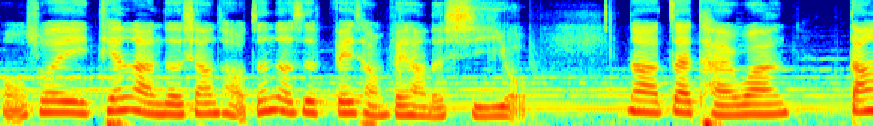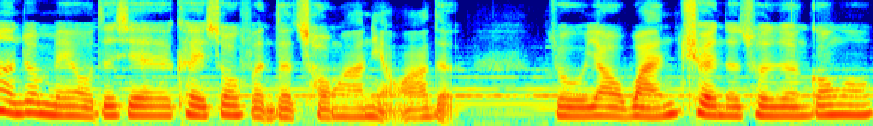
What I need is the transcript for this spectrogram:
哦，所以天然的香草真的是非常非常的稀有。那在台湾。当然就没有这些可以授粉的虫啊、鸟啊的，就要完全的纯人工哦。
